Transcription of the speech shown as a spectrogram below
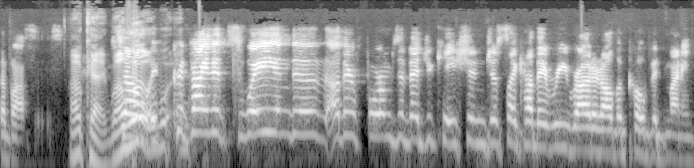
the buses. Okay. Well, so we'll- it could find its way into other forms of education, just like how they rerouted all the COVID money.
